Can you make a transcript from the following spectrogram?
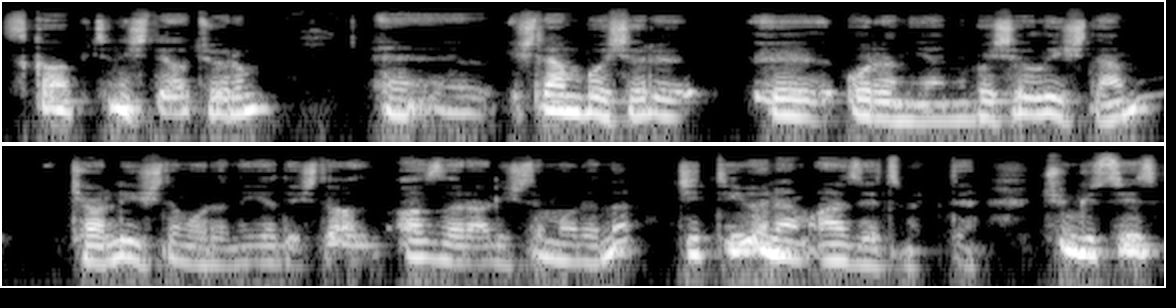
scalp için işte atıyorum e, işlem başarı e, oranı yani başarılı işlem karlı işlem oranı ya da işte az zararlı işlem oranı ciddi önem arz etmekte. Çünkü siz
